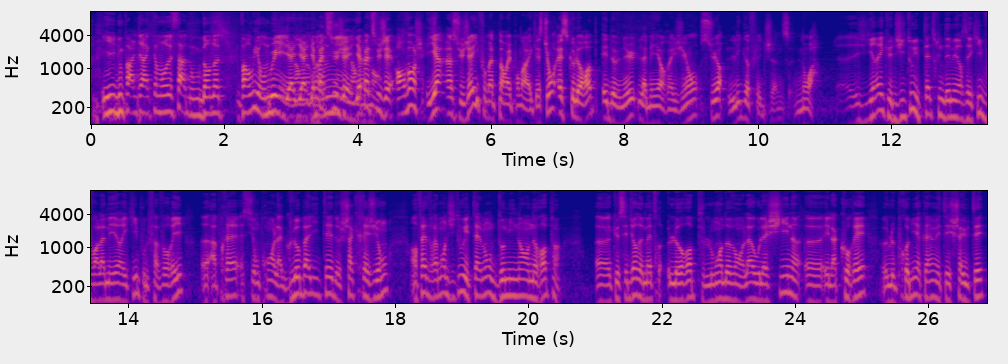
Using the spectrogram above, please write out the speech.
ils nous parlent directement de ça. Donc, dans notre. Enfin, oui, on y Oui, il n'y a, y a- y a normalement, pas de sujet. Il y a pas de sujet. En revanche, il y a un sujet. Il faut maintenant répondre à la question est-ce que l'Europe est devenue la meilleure région sur League of Legends? Noix. Euh, Je dirais que G2 est peut-être une des meilleures équipes, voire la meilleure équipe ou le favori. Euh, après, si on prend la globalité de chaque région, en fait, vraiment, G2 est tellement dominant en Europe euh, que c'est dur de mettre l'Europe loin devant. Là où la Chine et la Corée, le premier a quand même été chahuté.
